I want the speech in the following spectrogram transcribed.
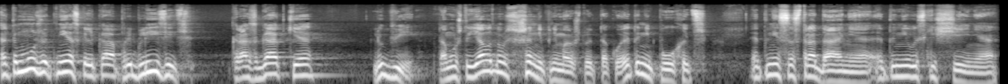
Это может несколько приблизить к разгадке любви. Потому что я вот совершенно не понимаю, что это такое. Это не похоть, это не сострадание, это не восхищение,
